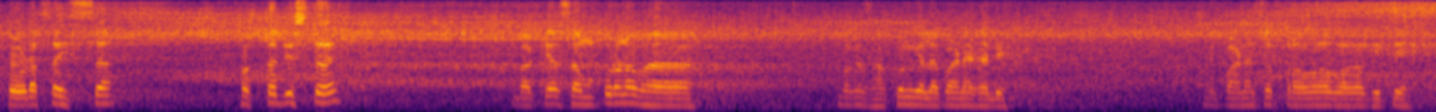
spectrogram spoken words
थोडासा हिस्सा फक्त दिसतोय. बाकी हा संपूर्ण भा बघा झाकून गेला पाण्याखाली. पाण्याचा प्रवाह बघा किती आहे.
